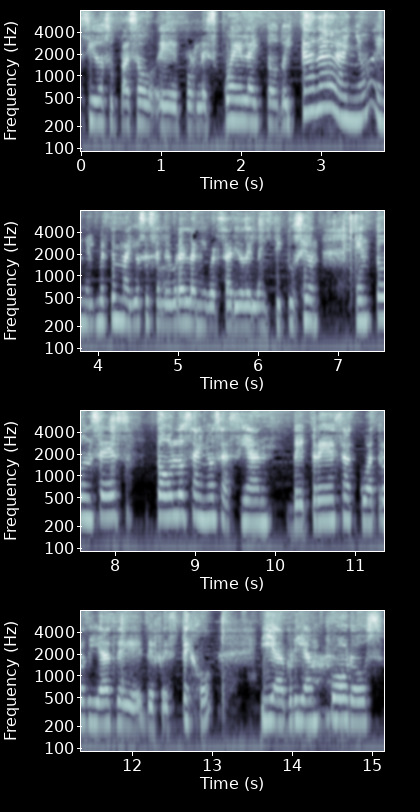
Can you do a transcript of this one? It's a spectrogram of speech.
sido su paso eh, por la escuela y todo. Y cada año, en el mes de mayo, se celebra el aniversario de la institución. Entonces, todos los años hacían de tres a cuatro días de, de festejo y abrían foros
